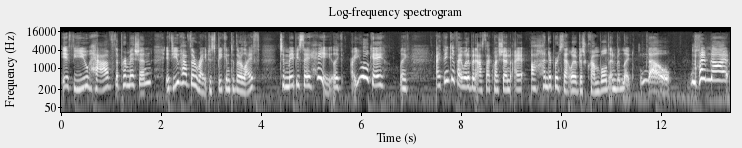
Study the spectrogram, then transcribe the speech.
if you have the permission if you have the right to speak into their life to maybe say hey like are you okay? Like I think if I would have been asked that question, I 100% would have just crumbled and been like, no, I'm not.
